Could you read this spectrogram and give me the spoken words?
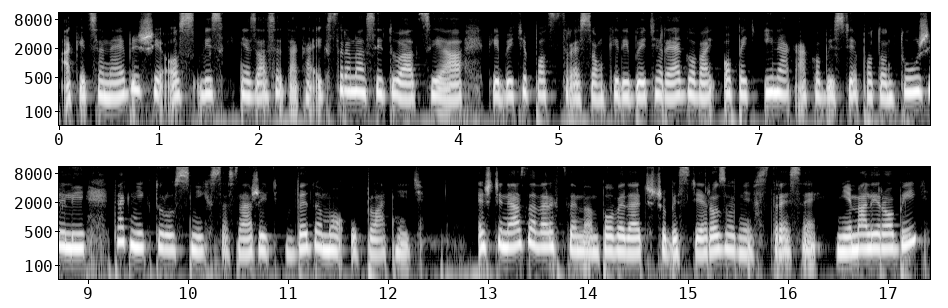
a keď sa najbližšie os- vyskytne zase taká extrémna situácia, keď budete pod stresom, kedy budete reagovať opäť inak, ako by ste potom túžili, tak niektorú z nich sa snažiť vedomo uplatniť. Ešte na záver chcem vám povedať, čo by ste rozhodne v strese nemali robiť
